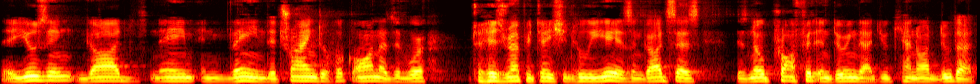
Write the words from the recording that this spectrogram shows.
they're using God's name in vain. They're trying to hook on, as it were, to his reputation, who he is. And God says, there's no profit in doing that. You cannot do that.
